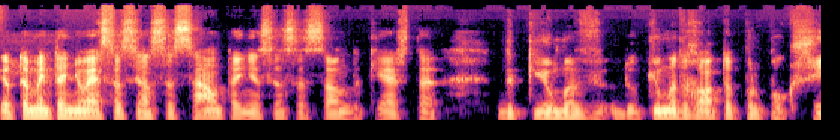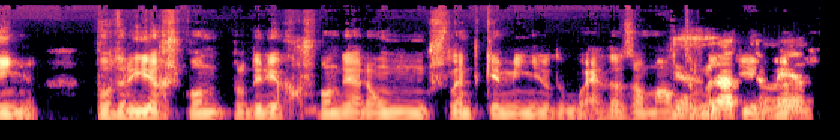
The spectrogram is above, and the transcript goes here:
Eu também tenho essa sensação, tenho a sensação de que esta, de que uma, de que uma derrota por pouquinho poderia, responder, poderia corresponder a um excelente caminho de moedas, a uma alternativa Exatamente.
